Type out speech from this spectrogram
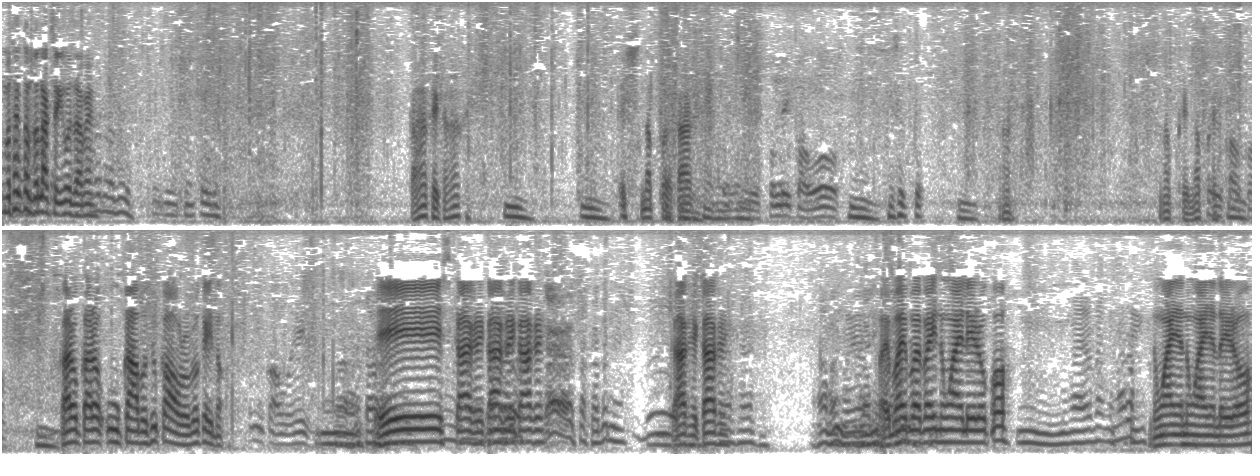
mà thắc tâm tao lạc sẽ bao giờ em. Cá cái cá cái ấy nắp vào cá không đi cầu à. nắp cái nắp cái cá rô cá rô u cá bao số cầu rồi bao cái nó. Ấy cá cái cá cái cá cái cá cái cá cái bay bay bay bay nung ai lấy rồi cô? Nung ai nung ai lấy rồi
